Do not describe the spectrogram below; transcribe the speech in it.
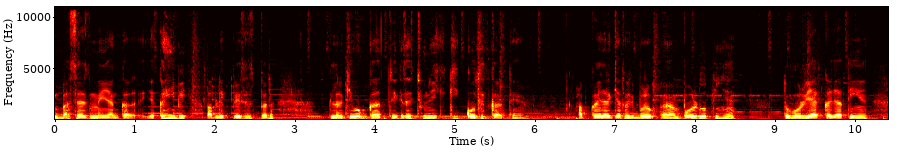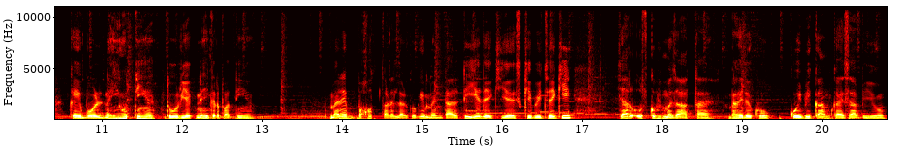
बसेज में या ग- या कहीं भी पब्लिक प्लेसेस पर लड़की को गलत तरीके से छूने की कोशिश करते हैं। अब कई लड़कियाँ थोड़ी बोल्ड होती हैं तो वो रिएक्ट कर जाती हैं। कई बोल्ड नहीं होती हैं तो वो रिएक्ट नहीं कर पाती हैं। मैंने बहुत सारे लड़कों की मैंटालिटी ये देखी है इसके पीछे कि, यार, उसको भी मज़ा आता है। भाई देखो, कोई भी काम कैसा भी हो,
